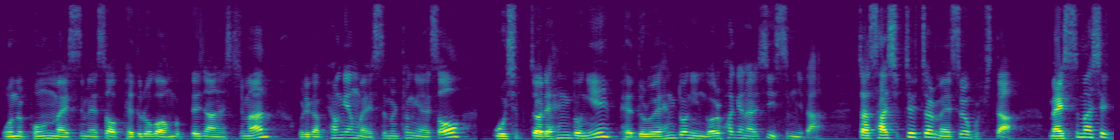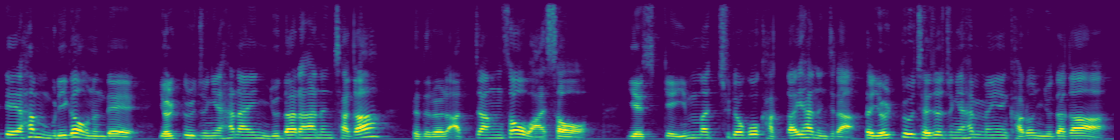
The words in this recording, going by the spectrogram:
오늘 본 말씀에서 베드로가 언급되지 않았지만 우리가 평행 말씀을 통해서 50절의 행동이 베드로의 행동인 걸 확인할 수 있습니다. 자, 47절 말씀을 봅시다. 말씀하실 때 한 무리가 오는데 열둘 중에 하나인 유다라 하는 자가 그들을 앞장서 와서 예수께 입맞추려고 가까이 하는지라. 열두 제자 중에 한 명인 가론 유다가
